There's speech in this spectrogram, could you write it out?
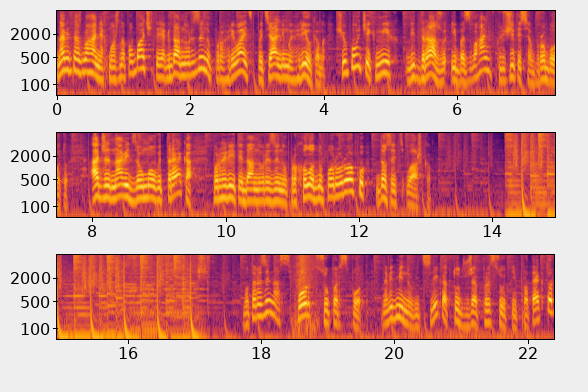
Навіть на змаганнях можна побачити, як дану резину прогрівають спеціальними грілками, щоб гонщик міг відразу і без вагань включитися в роботу. Адже навіть за умови трека прогріти дану резину про холодну пору року досить важко. Моторезина Sport Super Sport. На відміну від сліка, тут вже присутній протектор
